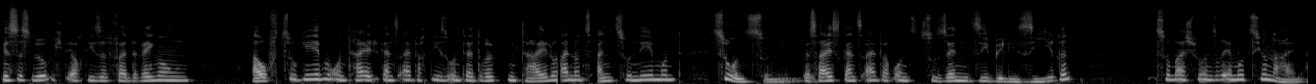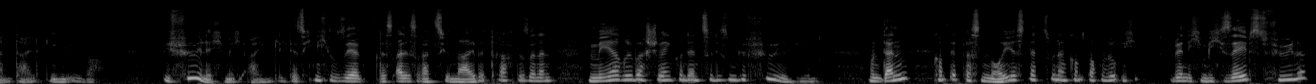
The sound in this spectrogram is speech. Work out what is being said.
ist es wirklich auch diese Verdrängung aufzugeben und halt ganz einfach diese unterdrückten Teile an uns anzunehmen und zu uns zu nehmen. Das heißt ganz einfach uns zu sensibilisieren, zum Beispiel unsere emotionalen Anteile gegenüber. Wie fühle ich mich eigentlich, dass ich nicht so sehr das alles rational betrachte, sondern mehr rüberschwenke und dann zu diesem Gefühl gehen. Und dann kommt etwas Neues dazu, dann kommt auch wirklich wenn ich mich selbst fühle,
